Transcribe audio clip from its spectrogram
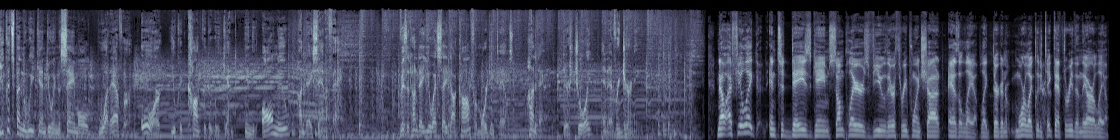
You could spend the weekend doing the same old whatever, or you could conquer the weekend in the all-new Hyundai Santa Fe. Visit HyundaiUSA.com for more details. Hyundai, there's joy in every journey. Now, I feel like in today's game, some players view their three point shot as a layup. Like they're gonna more likely to take that three than they are a layup.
